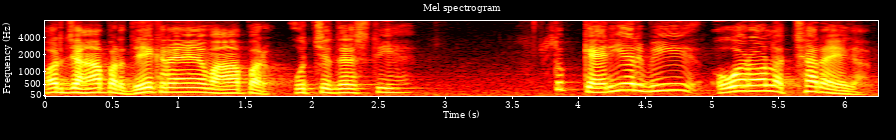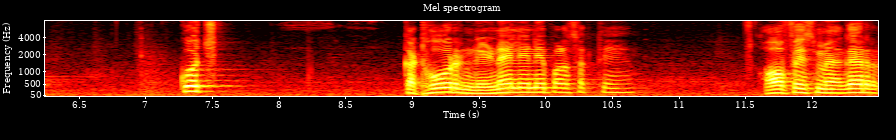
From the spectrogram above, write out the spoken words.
और जहाँ पर देख रहे हैं, वहाँ पर उच्च दृष्टि है। तो कैरियर भी ओवरऑल अच्छा रहेगा। कुछ कठोर निर्णय लेने पड़ सकते हैं। ऑफ़िस में अगर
